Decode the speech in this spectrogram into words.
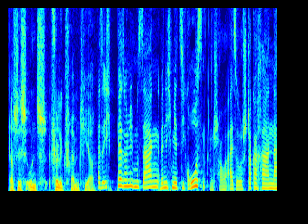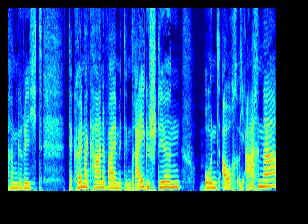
Das ist uns völlig fremd hier. Also ich persönlich muss sagen, wenn ich mir jetzt die Großen anschaue, also Stockacher, Narrengericht, der Kölner Karneval mit dem Dreigestirn und auch die Aachener.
